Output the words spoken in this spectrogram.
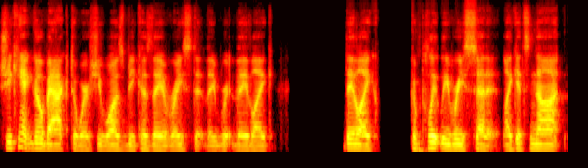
she can't go back to where she was because they erased it. They they like, they like completely reset it. Like it's not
